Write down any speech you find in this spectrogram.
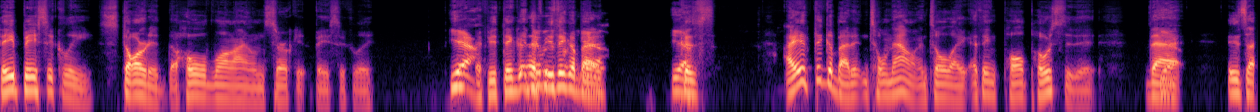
they basically started the whole Long Island circuit. Basically, Yeah. if you think Yeah, if you think about yeah. it, Yeah. because I didn't think about it until now. Until like I think Paul posted it that it's like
